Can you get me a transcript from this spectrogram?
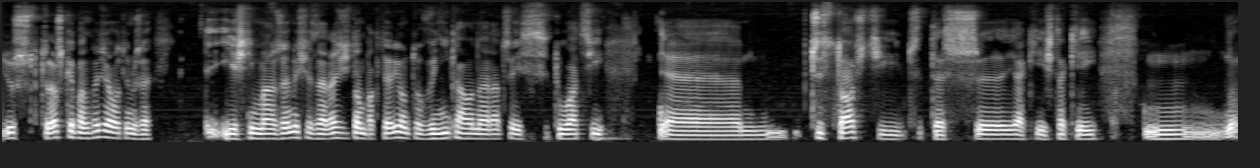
już troszkę pan powiedział o tym, że jeśli możemy się zarazić tą bakterią, to wynika ona raczej z sytuacji e, czystości, czy też e, jakiejś takiej, mm, no,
